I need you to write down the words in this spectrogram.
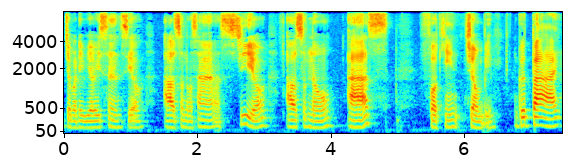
Giovanni Villavicencio, also known as Gio, also known as fucking Zombie. Goodbye.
